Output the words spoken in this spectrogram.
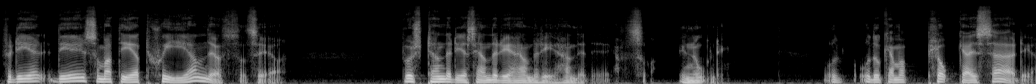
För det, det är som att det är ett skeende så att säga. Först händer det, sen händer det, händer det, händer det. Så, i en ordning. Och, och då kan man plocka isär det.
